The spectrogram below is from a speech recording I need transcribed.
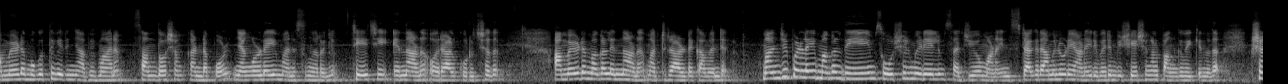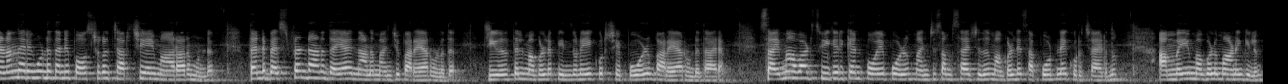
അമ്മയുടെ മുഖത്ത് വിരിഞ്ഞ അഭിമാനം സന്തോഷം കണ്ടപ്പോൾ ഞങ്ങളുടെയും മനസ്സ് നിറഞ്ഞു. ചേച്ചി എന്നാണ് ഒരാൾ കുറിച്ചത്. അമ്മയുടെ മകൾ എന്നാണ് മറ്റൊരാളുടെ കമന്റ് മഞ്ജു പിള്ളയും മകൾ ദിയയും സോഷ്യൽ മീഡിയയിലും സജീവമാണ്. ഇൻസ്റ്റാഗ്രാമിലൂടെയാണ് ഇരുവരും വിശേഷങ്ങൾ പങ്കുവെക്കുന്നത് ക്ഷണം നേരം കൊണ്ട് തന്നെ പോസ്റ്റുകൾ ചർച്ചയായി മാറാറുമുണ്ട്. തന്റെ ബെസ്റ്റ് ഫ്രണ്ടാണ് ദയ എന്നാണ് മഞ്ജു പറയാറുള്ളത്. ജീവിതത്തിൽ മകളുടെ പിന്തുണയെക്കുറിച്ച് എപ്പോഴും പറയാറുണ്ട് താരം. സൈമ അവാർഡ് സ്വീകരിക്കാൻ പോയപ്പോഴും മഞ്ജു സംസാരിച്ചത് മകളുടെ സപ്പോർട്ടിനെ കുറിച്ചായിരുന്നു. അമ്മയും മകളുമാണെങ്കിലും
